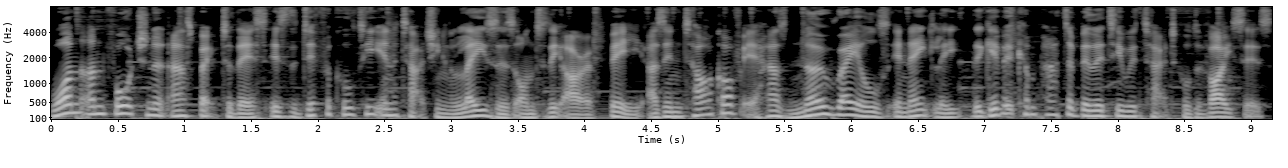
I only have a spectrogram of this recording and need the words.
One unfortunate aspect to this is the difficulty in attaching lasers onto the RFB, as in Tarkov it has no rails innately that give it compatibility with tactical devices.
